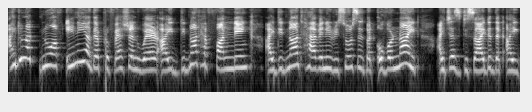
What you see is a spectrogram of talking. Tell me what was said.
I do not know of any other profession where I did not have funding, I did not have any resources, but overnight I just decided that I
